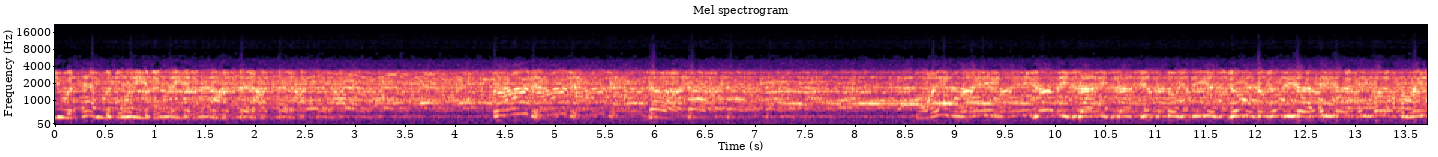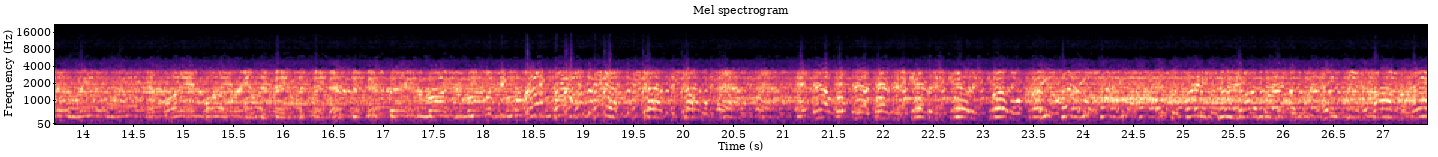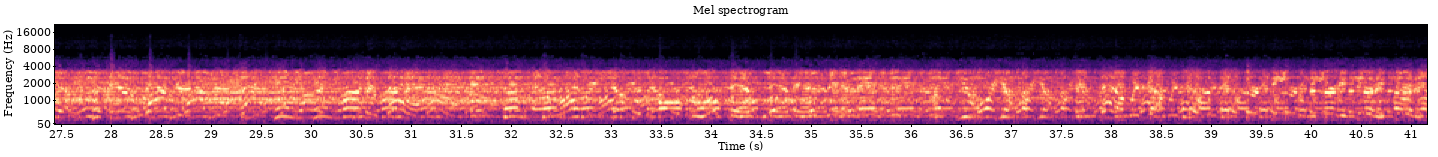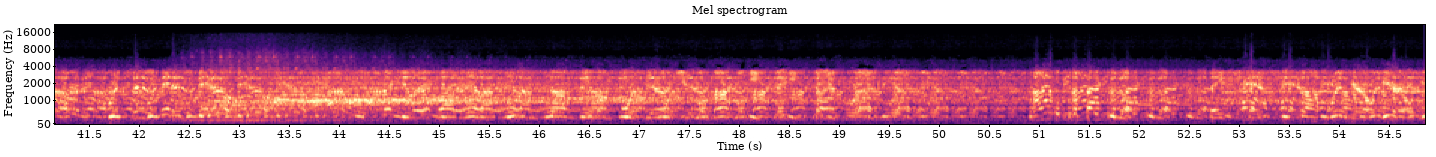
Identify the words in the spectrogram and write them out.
You would have to believe if they get first down. Third and nine. Dwayne Ray, Jeremy Jackson, Jim Socia, Joe Socia, Hayden Farina, and Brian Palmer in defensively. That's the pitch back to. He's looking right. Pass the couple pass. And now Lopez has it again, but he's trouble. He's safe. At the 32-yard line, a few more yards. And now we've got and 13 from the 32 and a timeout with two minutes to go. I will speculate right now. Stops this on fourth down, will not keep for. Time will be the factor, though. They have to stop here. The.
